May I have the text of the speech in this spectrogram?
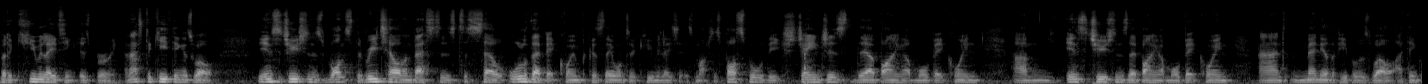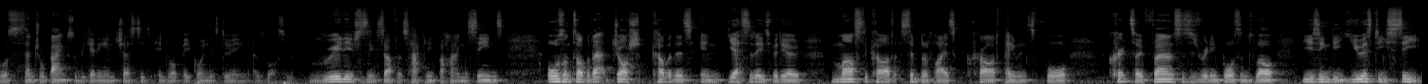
but accumulating is brewing. And that's the key thing as well. The institutions want the retail investors to sell all of their Bitcoin because they want to accumulate it as much as possible. The exchanges, they are buying up more Bitcoin. Um, institutions, they're buying up more Bitcoin, and many other people as well. I think also central banks will be getting interested in what Bitcoin is doing as well. So, really interesting stuff that's happening behind the scenes. Also, on top of that, Josh covered this in yesterday's video. MasterCard simplifies card payments for crypto firms. This is really important as well, using the USDC,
